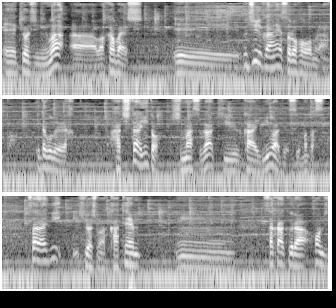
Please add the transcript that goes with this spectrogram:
えー、巨人はあ若林、えー、宇宙間へソロホームランと。いったことで8対2としますが9回にはですよ。またさらに広島加点。うん。坂倉本日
